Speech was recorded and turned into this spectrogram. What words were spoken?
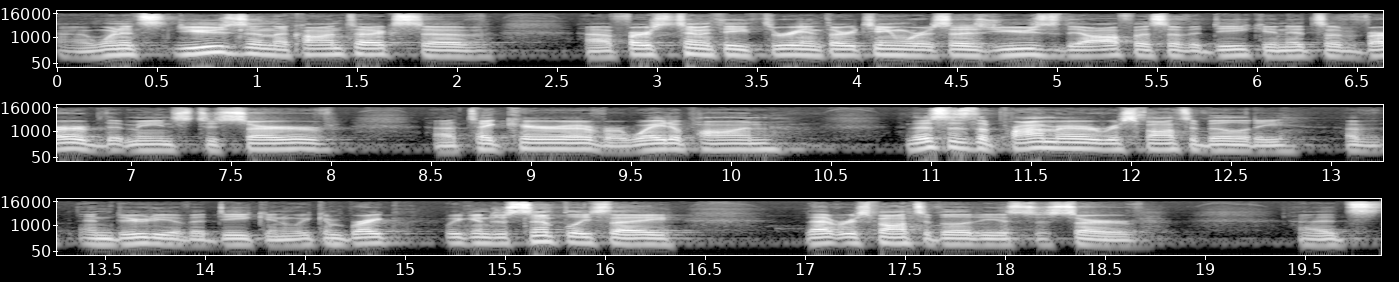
Uh, when it's used in the context of uh, 1 Timothy 3 and 13, where it says use the office of a deacon, it's a verb that means to serve, uh, take care of, or wait upon. This is the primary responsibility of, and duty of a deacon. We can, break, we can just simply say that responsibility is to serve. Uh, it's,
